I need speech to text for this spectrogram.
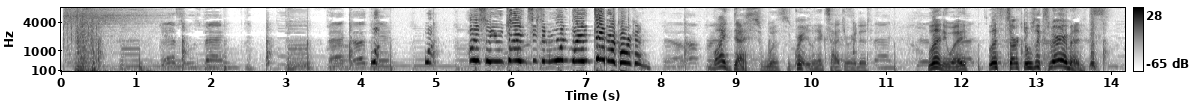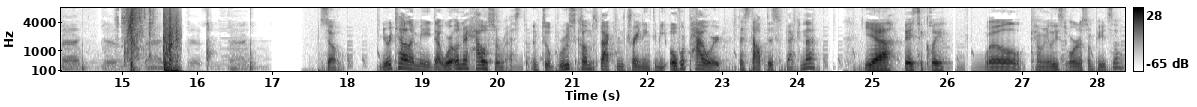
Guess who's back? Back What? again. What? I saw you die in season one by a Demogorgon! My death was greatly exaggerated. Well, anyway, let's start those experiments! So, you're telling me that we're under house arrest until Bruce comes back from training to be overpowered to stop this Vecna? Yeah, basically. Well, can we at least order some pizza?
